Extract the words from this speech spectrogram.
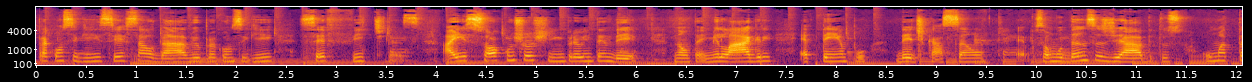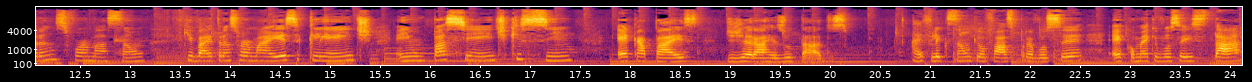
para conseguir ser saudável, para conseguir ser fitness. Aí só com xoxim para eu entender. Não tem milagre, é tempo, dedicação, é, são mudanças de hábitos, uma transformação que vai transformar esse cliente em um paciente que sim é capaz de gerar resultados. A reflexão que eu faço para você é como é que você está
